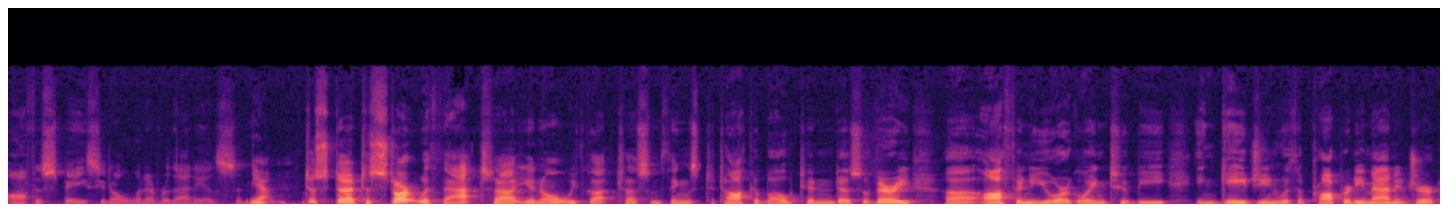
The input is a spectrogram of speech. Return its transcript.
office space, you know, whatever that is. And Yeah. just uh, to start with that, uh, you know, we've got uh, some things to talk about. And uh, so, very uh, often, you are going to be engaging with a property manager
